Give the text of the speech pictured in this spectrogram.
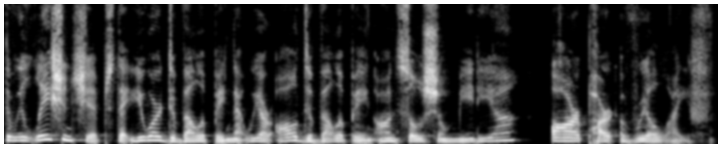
The relationships that you are developing, that we are all developing on social media are part of real life.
